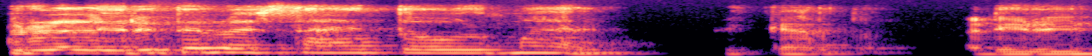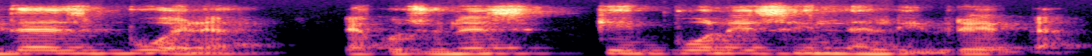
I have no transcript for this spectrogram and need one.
pero la libreta no está de todo mal, Ricardo. La libreta es buena. La cuestión es qué pones en la libreta.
